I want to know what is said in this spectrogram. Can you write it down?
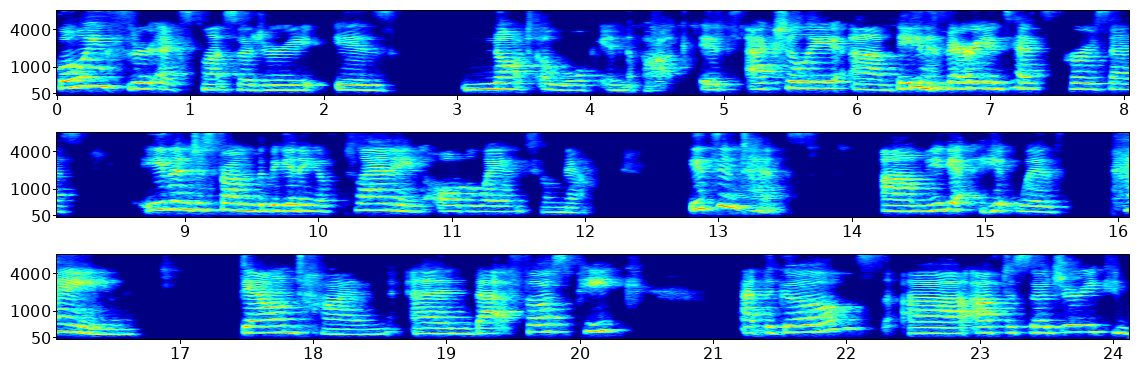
Going through explant surgery is not a walk in the park. It's actually um, been a very intense process, even just from the beginning of planning all the way until now it's intense. Um, you get hit with pain, downtime, and that first peek at the girls uh, after surgery can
